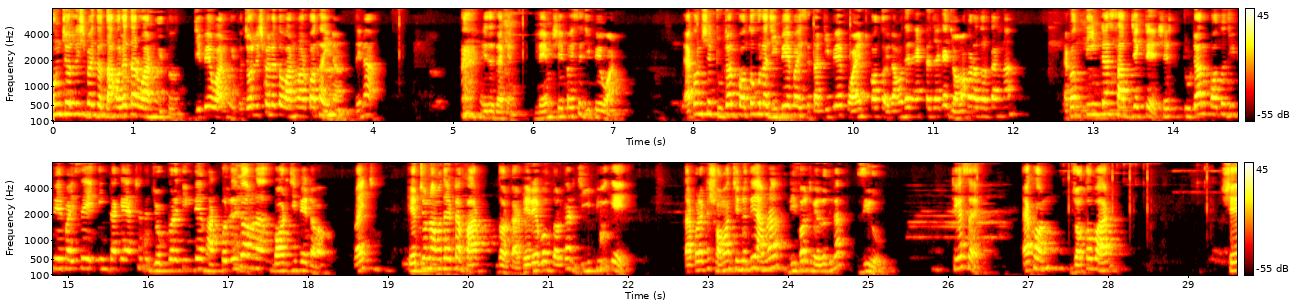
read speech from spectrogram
উনচল্লিশ পাইতো, তাহলে তার ওয়ান হইতো। জিপে ওয়ান হইতো। চল্লিশ পাইলে তো ওয়ান হওয়ার কথাই না, তাই না? এই যে দেখেন নেম সে পাইছে জিপে ওয়ান এখন সে টোটাল কতগুলো জিপিএ পাইছে? তার জিপিএ পয়েন্ট কত? এটা আমাদের একটা জায়গায় জমা করা দরকার না। এখন তিনটা সাবজেক্টে সে টোটাল কত জিপিএ পাইছে? এই তিনটাকে একসাথে যোগ করে তিন দিয়ে ভাগ করলেই তো আমরা গড় জিপিএটা পাবো রাইট এর জন্য আমাদের একটা ভাগ দরকার ভেরিয়েবল দরকার জিপিএ তারপর একটা সমান চিহ্ন দিয়ে আমরা ডিফল্ট ভ্যালু দিলাম জিরো ঠিক আছে? এখন যতবার সে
